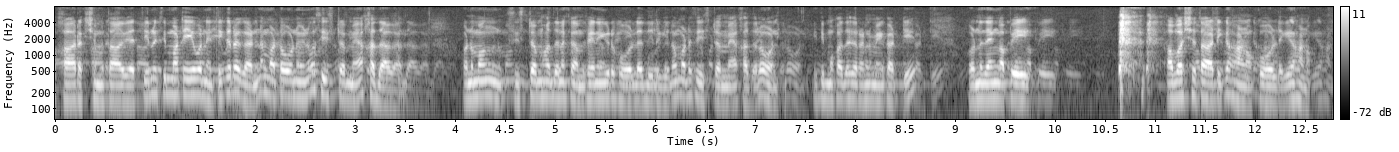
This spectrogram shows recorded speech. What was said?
අකාර්යක්ෂමතාවයක් තියෙනවා. ඉතින් මට ඒව නැති කරගන්න මට ඕන වෙනවා සිස්ටම් එකක් හදාගන්න. ඔන්න මං සිස්ටම් හදන කම්පැනි එකට කෝල් එකක් දීලා කියනවා මට සිස්ටම් එකක් හදලා ඕනේ. ඉතින් මොකද කරන්නේ මේ කට්ටිය? ඔන්න දැන් අපේ අවශ්‍යතා ටික අහනවා කෝල් එකෙන් අහනවා.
